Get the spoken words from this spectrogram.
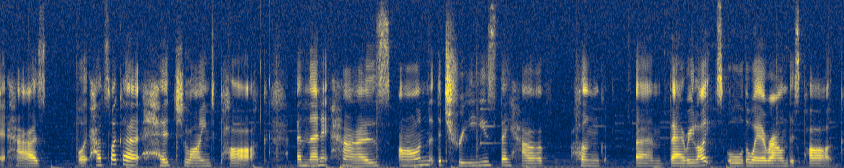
it has well, it has like a hedge lined park. And then it has on the trees they have hung um, fairy lights all the way around this park.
